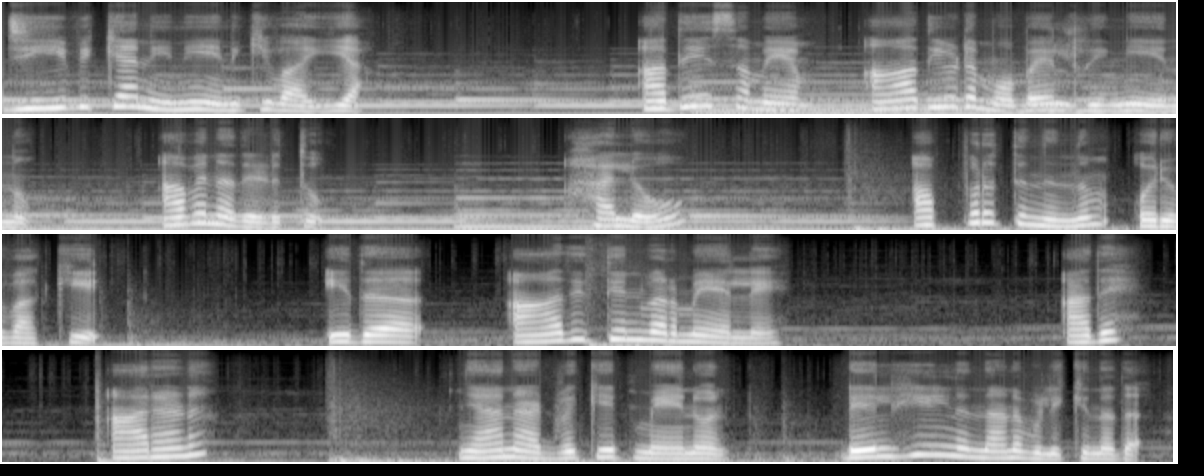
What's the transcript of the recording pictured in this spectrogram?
ജീവിക്കാൻ ഇനി എനിക്ക് വയ്യ. അതേസമയം ആദിയുടെ മൊബൈൽ റിങ് ചെയ്യുന്നു. അവൻ അതെടുത്തു. ഹലോ? അപ്പുറത്തു നിന്നും ഒരു വക്കീൽ. ഇത് ആദിത്യൻ വർമ്മയല്ലേ? അതെ. ആരാണ്? ഞാൻ അഡ്വക്കേറ്റ് മേനോൻ. ഡൽഹിയിൽ നിന്നാണ് വിളിക്കുന്നത്.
